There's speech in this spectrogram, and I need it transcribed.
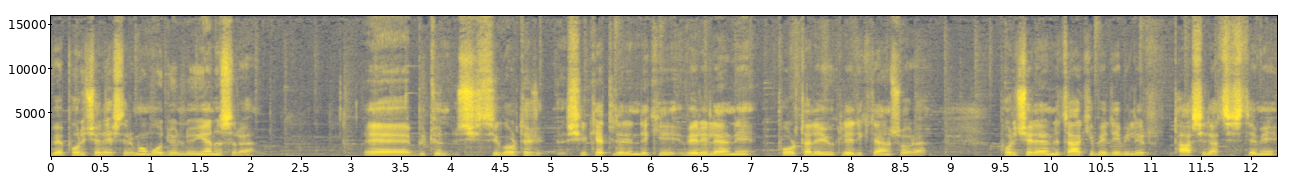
ve poliçeleştirme modülünün yanı sıra e, bütün sigorta şirketlerindeki verilerini portale yükledikten sonra poliçelerini takip edebilir. Tahsilat sistemi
